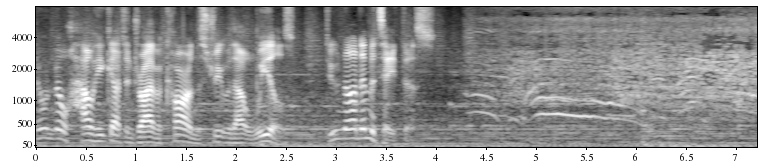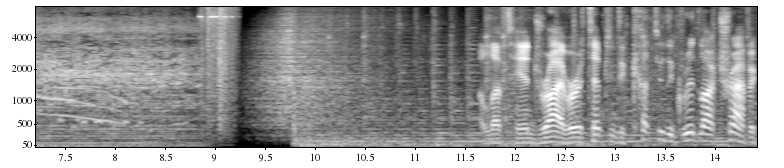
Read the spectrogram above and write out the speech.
Don't know how he got to drive a car on the street without wheels. Do not imitate this. A left-hand driver attempting to cut through the gridlock traffic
